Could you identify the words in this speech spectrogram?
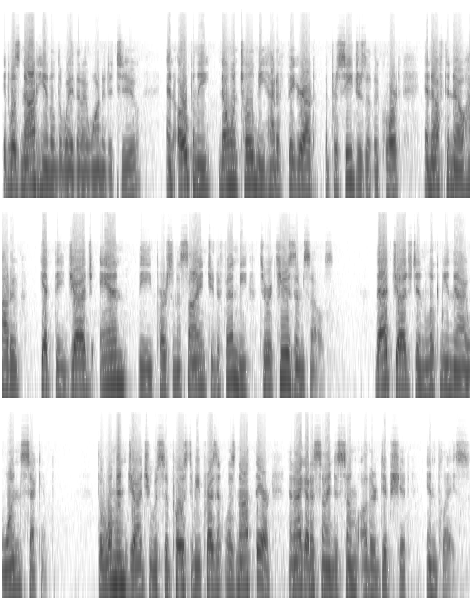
It was not handled the way that I wanted it to, and openly no one told me how to figure out the procedures of the court enough to know how to get the judge and the person assigned to defend me to recuse themselves. That judge didn't look me in the eye one second. The woman judge who was supposed to be present was not there, and I got assigned to some other dipshit in place.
